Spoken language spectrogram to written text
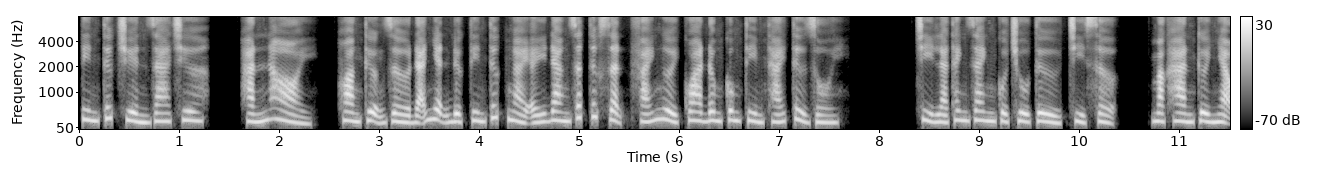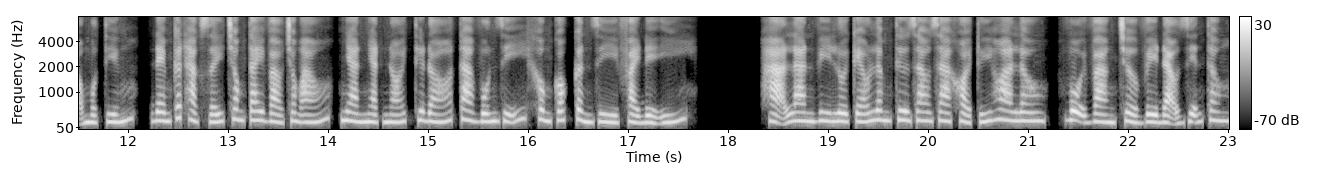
Tin tức truyền ra chưa? Hắn hỏi, Hoàng thượng giờ đã nhận được tin tức ngài ấy đang rất tức giận, phái người qua Đông Cung tìm Thái tử rồi. Chỉ là thanh danh của chủ tử, chỉ sợ. Mặc hàn cười nhạo một tiếng, đem cất hạc giấy trong tay vào trong áo, nhàn nhạt nói thứ đó ta vốn dĩ không có cần gì phải để ý. Hạ Lan Vi lôi kéo Lâm Tư Giao ra khỏi túy hoa lâu, vội vàng trở về đạo diễn tông.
